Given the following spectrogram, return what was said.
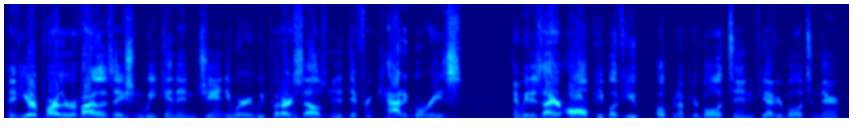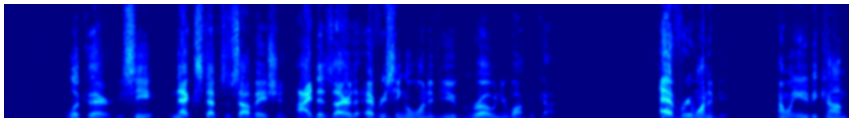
And if you were part of the revitalization weekend in January, we put ourselves into different categories, and we desire all people. If you open up your bulletin, if you have your bulletin there, look there. You see, next steps of salvation. I desire that every single one of you grow in your walk with God. Every one of you. I want you to become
